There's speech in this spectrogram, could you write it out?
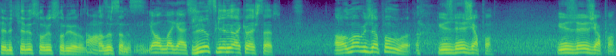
tehlikeli soruyu soruyorum. Tamam. Hazırsanız. Yolla gelsin. Reels geliyor arkadaşlar. Alman mı Japon mu? Yüzde yüz Japon. Yüzde yüz Japon.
